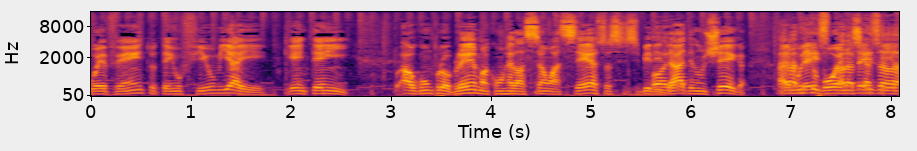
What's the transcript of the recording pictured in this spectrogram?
o evento, tem o filme, e aí? Quem tem algum problema com relação a acesso, acessibilidade, não chega? Aí é parabéns- muito boa a parabéns iniciativa.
